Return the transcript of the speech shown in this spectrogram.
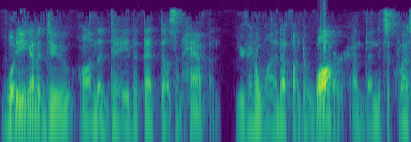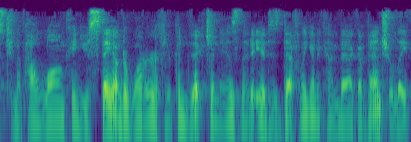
what are you going to do on the day that that doesn't happen? You're going to wind up underwater. And then it's a question of how long can you stay underwater if your conviction is that it is definitely going to come back eventually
